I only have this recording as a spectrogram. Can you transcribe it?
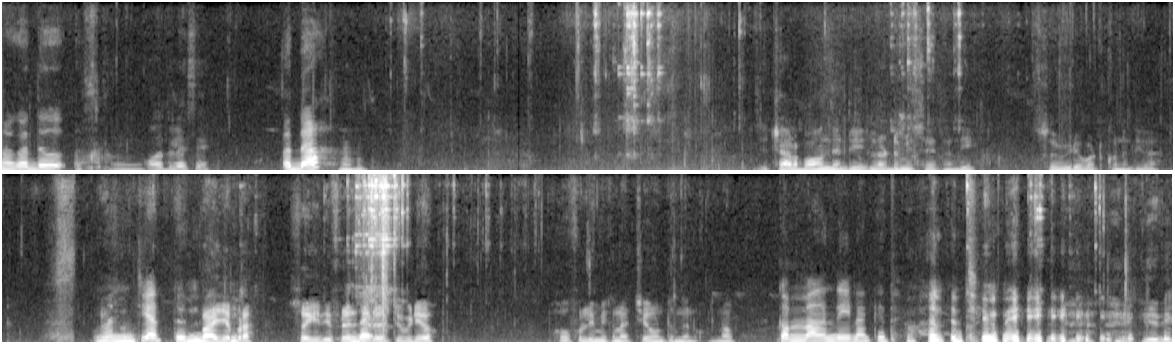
నాకు వద్దు వదిలేసే. వద్దా? చాలా బాగుందండి లడ్డు మిస్ అవుతుంది. సో వీడియో పట్టుకున్నదిగా మంచిగా బాయ్ చెప్పరా. సో ఇది ఫ్రెండ్స్ ఈరోజు వీడియో. హోప్ఫుల్లీ మీకు నచ్చే ఉంటుంది అనుకున్నాం కమ్మ నాకైతే నచ్చింది.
